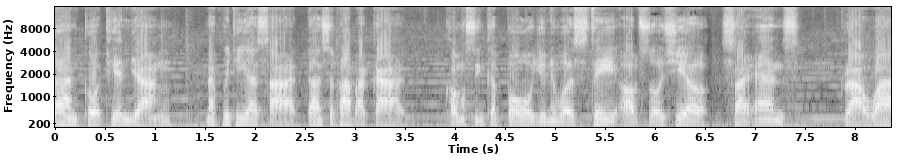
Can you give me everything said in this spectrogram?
ด้านโกเทียนหยาง นักวิทยาศาสตร์ ด้านสภาพอากาศ ของสิงคโปร์ University of Social Science กล่าวว่า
